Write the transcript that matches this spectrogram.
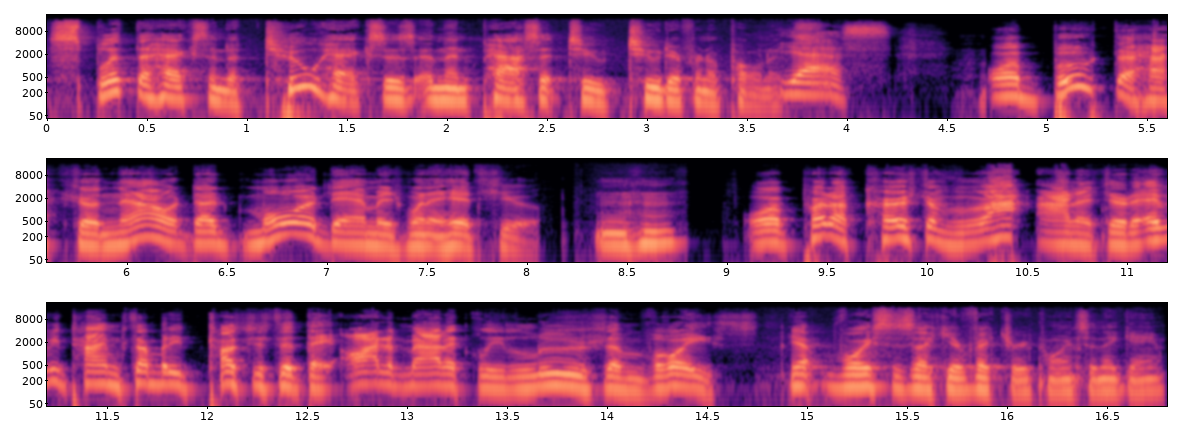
split the hex into two hexes and then pass it to two different opponents. Yes. Or boot the hex so now it does more damage when it hits you. Mm-hmm. Or put a curse of rot on it so that every time somebody touches it, they automatically lose some voice. Yep, voice is like your victory points in the game.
